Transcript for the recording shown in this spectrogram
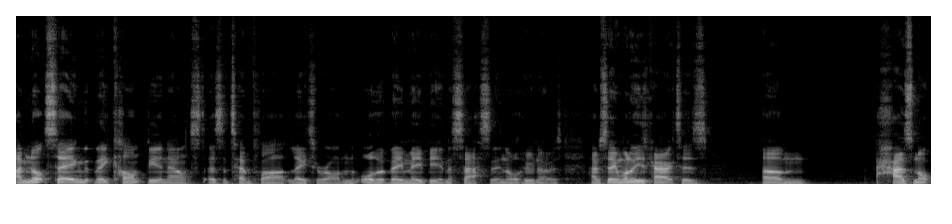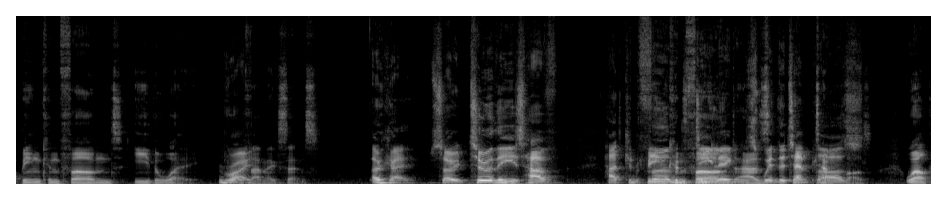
I'm not saying that they can't be announced as a Templar later on, or that they may be an assassin, or who knows. I'm saying one of these characters um, has not been confirmed either way. Right. If that makes sense. Okay, so two of these have had confirmed, confirmed dealings with the Templars. Templars. Well,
